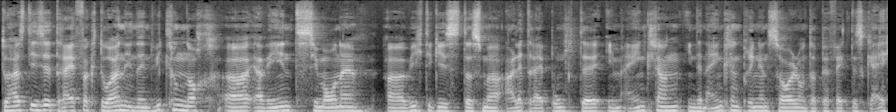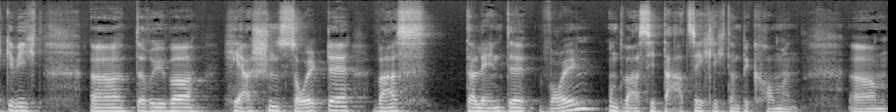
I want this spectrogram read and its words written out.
Du hast diese drei Faktoren in der Entwicklung noch äh, erwähnt, Simone. Äh, wichtig ist, dass man alle drei Punkte im Einklang, in den Einklang bringen soll und ein perfektes Gleichgewicht äh, darüber herrschen sollte, was Talente wollen und was sie tatsächlich dann bekommen. Ähm,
